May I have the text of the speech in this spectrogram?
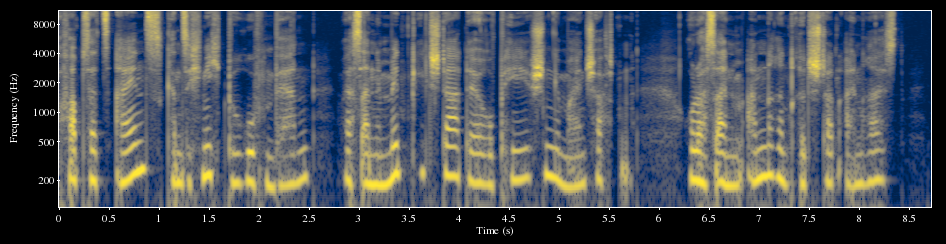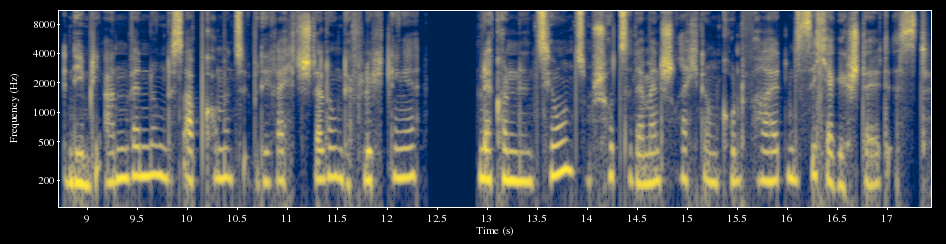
Auf Absatz 1 kann sich nicht berufen werden, wer aus einem Mitgliedstaat der Europäischen Gemeinschaften oder aus einem anderen Drittstaat einreist in dem die Anwendung des Abkommens über die Rechtsstellung der Flüchtlinge und der Konvention zum Schutze der Menschenrechte und Grundfreiheiten sichergestellt ist.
